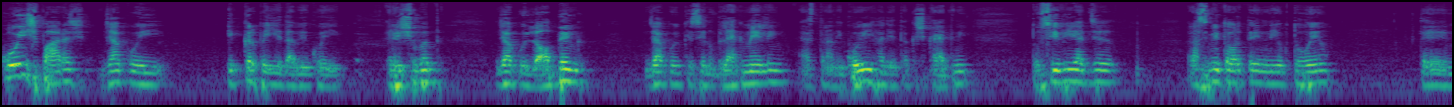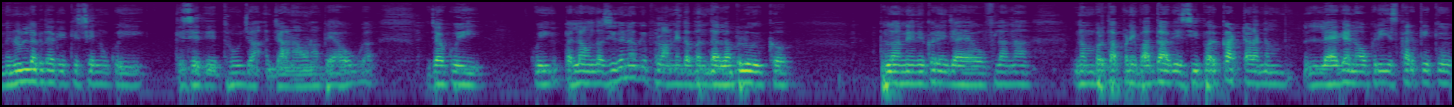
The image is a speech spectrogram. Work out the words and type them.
ਕੋਈ ਸਿਫਾਰਿਸ਼ ਜਾਂ ਕੋਈ 1 ਰੁਪਏ ਦਾ ਵੀ ਕੋਈ ਰਿਸ਼ਵਤ ਜਾਂ ਕੋਈ ਲੌਬਿੰਗ ਜਾਂ ਕੋਈ ਕਿਸੇ ਨੂੰ ਬਲੈਕਮੇਲਿੰਗ ਇਸ ਤਰ੍ਹਾਂ ਦੀ ਕੋਈ ਹਜੇ ਤੱਕ ਸ਼ਿਕਾਇਤ ਨਹੀਂ। ਤੁਸੀਂ ਵੀ ਅੱਜ ਰਸਮੀ ਤੌਰ ਤੇ ਨਿਯੁਕਤ ਹੋਏ ਹਾਂ। ਤੇ ਮੈਨੂੰ ਨਹੀਂ ਲੱਗਦਾ ਕਿ ਕਿਸੇ ਨੂੰ ਕੋਈ ਕਿਸੇ ਦੇ ਥਰੂ ਜਾਣਾ ਆਉਣਾ ਪਿਆ ਹੋਊਗਾ। ਜਾਂ ਕੋਈ ਕੋਈ ਪਹਿਲਾਂ ਹੁੰਦਾ ਸੀਗਾ ਨਾ ਕਿ ਫਲਾਣੇ ਦਾ ਬੰਦਾ ਲੱਭ ਲਓ ਇੱਕ। ਫਲਾਣੇ ਦੇ ਘਰੇ ਜਾਇਆ ਉਹ ਫਲਾਣਾ ਨੰਬਰ ਤਾਂ ਆਪਣੇ ਵੱਧ ਆ ਗਏ ਸੀ, ਪਰ ਘੱਟ ਵਾਲਾ ਨੰਬਰ ਲੈ ਗਿਆ ਨੌਕਰੀ ਇਸ ਕਰਕੇ ਕਿ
